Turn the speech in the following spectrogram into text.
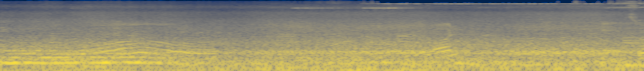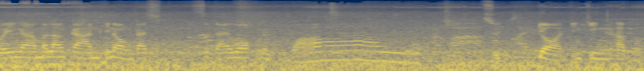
โอ้โอนส วยงามอลังการพี่น้องกันสกายวอล์กนี่ยว้าวสุดยอดจริง ๆ ครับผม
